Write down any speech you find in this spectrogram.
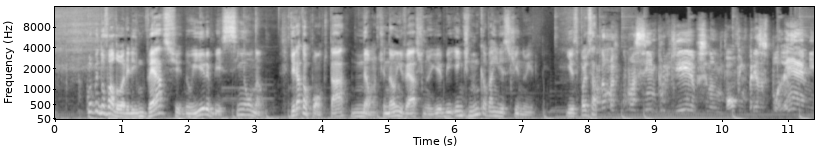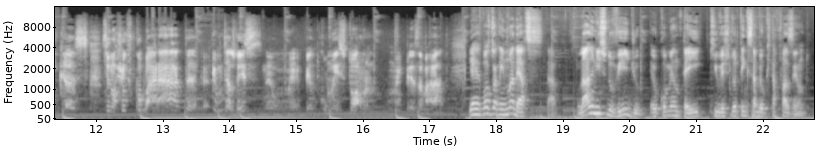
Clube do Valor, ele investe no IRB, sim ou não? Direto ao ponto, tá? Não, a gente não investe no IRB e a gente nunca vai investir no IRB. E você pode estar. Não, mas como assim? Por quê? Você não envolve empresas polêmicas? Você não achou que ficou barata? Porque muitas vezes né, um evento como esse torna uma empresa barata. E a resposta é nenhuma dessas, tá? Lá no início do vídeo eu comentei que o investidor tem que saber o que está fazendo.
